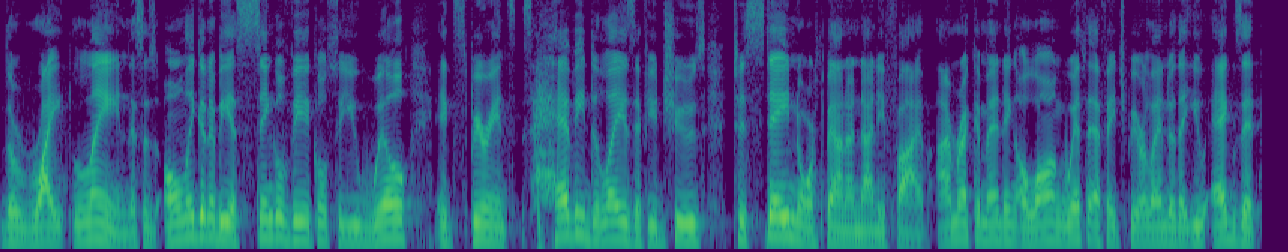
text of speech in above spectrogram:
the right lane. This is only going to be a single vehicle, so you will experience heavy delays if you choose to stay northbound on 95. I'm recommending, along with FHP Orlando, that you exit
